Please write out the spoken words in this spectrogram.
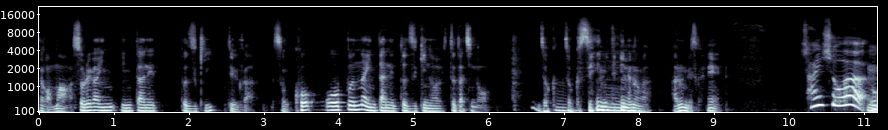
だからまあそれがインインターネット好きというかそのこうオープンなインターネット好きの人たちの属,、うん。属性みたいなのがあるんですかね。最初はうんお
